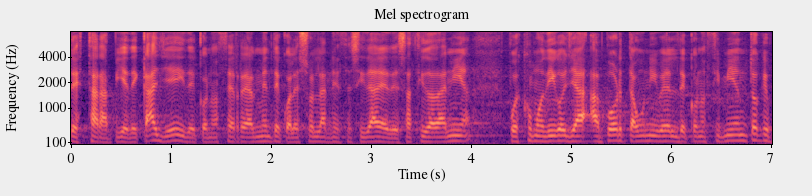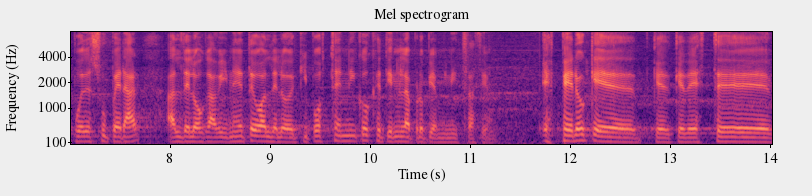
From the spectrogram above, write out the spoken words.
estar a pie de calle y de conocer realmente cuáles son las necesidades de esa ciudadanía, pues como digo ya aporta un nivel de conocimiento que puede superar al de los gabinetes o al de los equipos técnicos que tiene la propia administración. Espero que, de, este,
